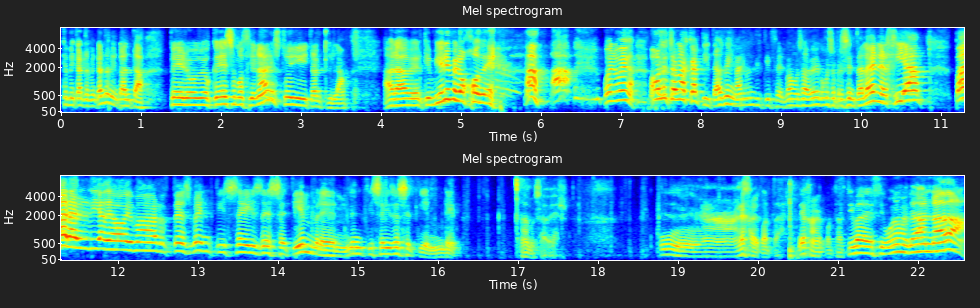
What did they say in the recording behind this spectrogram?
que me encanta, me encanta, me encanta. Pero lo que es emocional, estoy tranquila. Ahora a ver quién viene y me lo jode. bueno, venga, vamos a echar unas cartitas. Venga, en un ditifer. Vamos a ver cómo se presenta la energía para el día de hoy, martes 26 de septiembre. 26 de septiembre. Vamos a ver. Déjame cortar, déjame cortar. Te iba a decir, bueno, me quedan nada,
